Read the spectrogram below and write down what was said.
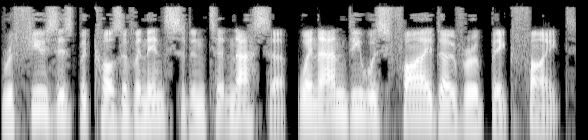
refuses because of an incident at NASA, when Andy was fired over a big fight.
